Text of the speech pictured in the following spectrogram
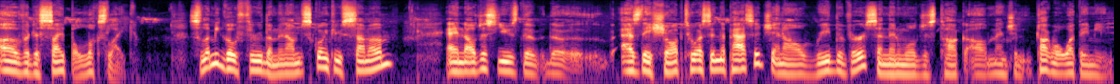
of a disciple looks like. So let me go through them, and I'm just going through some of them, and I'll just use the, the as they show up to us in the passage, and I'll read the verse, and then we'll just talk. I'll mention talk about what they mean.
